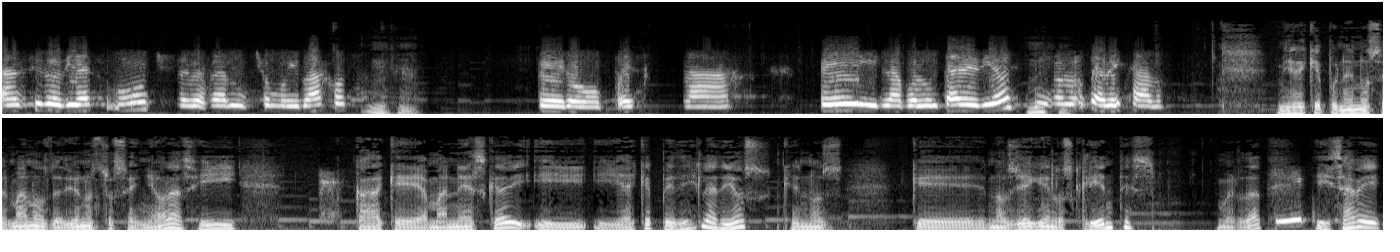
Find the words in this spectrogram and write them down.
han sido días mucho, de verdad, mucho muy bajos. Pero pues la fe y la voluntad de Dios no nos ha dejado. Mira, hay que ponernos hermanos de Dios nuestro Señor así cada que amanezca y, y hay que pedirle a Dios que nos que nos lleguen los clientes. ¿Verdad? Y sabe,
